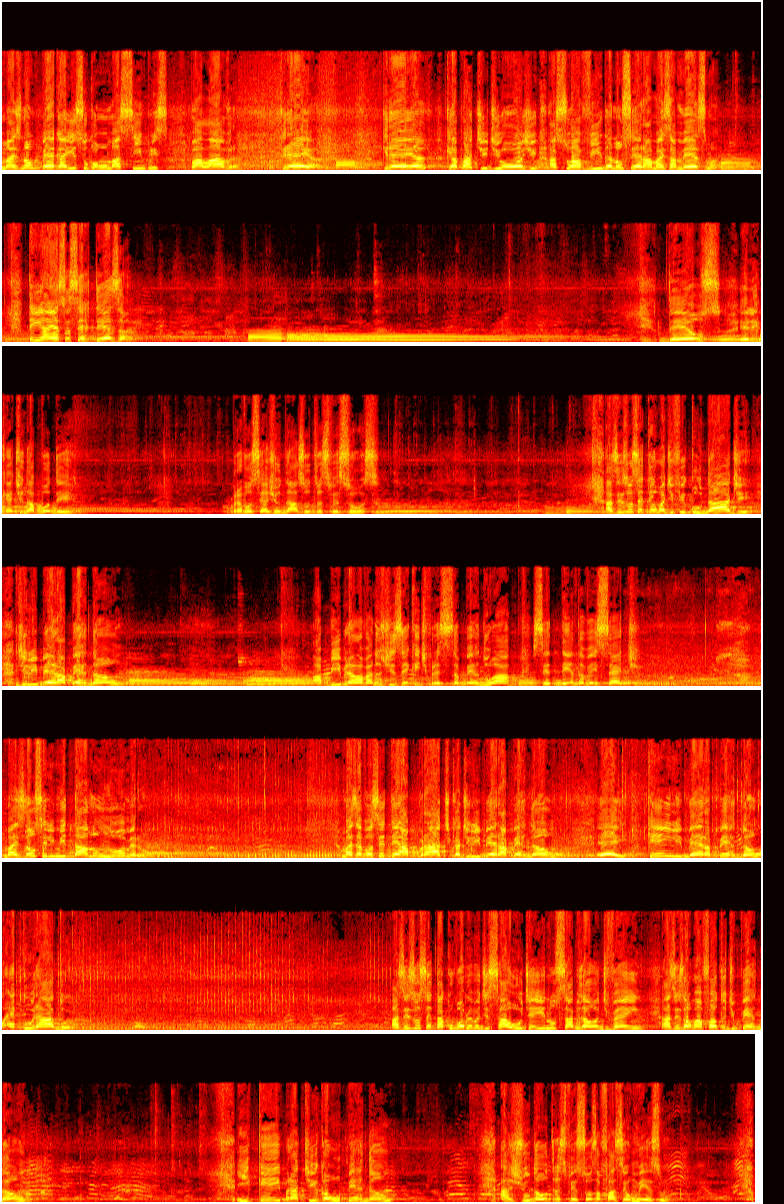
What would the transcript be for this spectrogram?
Mas não pega isso como uma simples palavra. Creia, creia que a partir de hoje a sua vida não será mais a mesma. Tenha essa certeza. Deus, Ele quer te dar poder para você ajudar as outras pessoas. Às vezes você tem uma dificuldade de liberar perdão. A Bíblia ela vai nos dizer que a gente precisa perdoar 70 vezes 7. Mas não se limitar num número. Mas é você ter a prática de liberar perdão. Ei, quem libera perdão é curado. Às vezes você está com um problema de saúde aí e não sabe de onde vem. Às vezes é uma falta de perdão. E quem pratica o perdão ajuda outras pessoas a fazer o mesmo.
